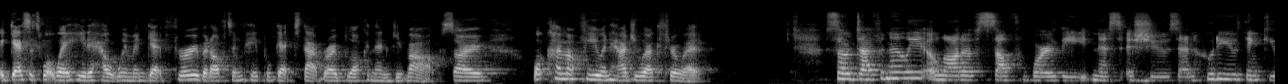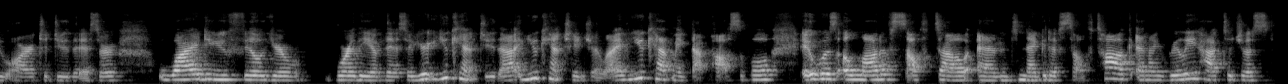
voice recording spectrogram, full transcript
I guess it's what we're here to help women get through, but often people get to that roadblock and then give up. So, what came up for you and how did you work through it? So, definitely a lot of self worthiness issues. And who do you think you are to do this? Or why do you feel you're worthy of this? Or you're, you can't do that. You can't change your life. You can't make that possible. It was a lot of self doubt and negative self talk. And I really had to just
